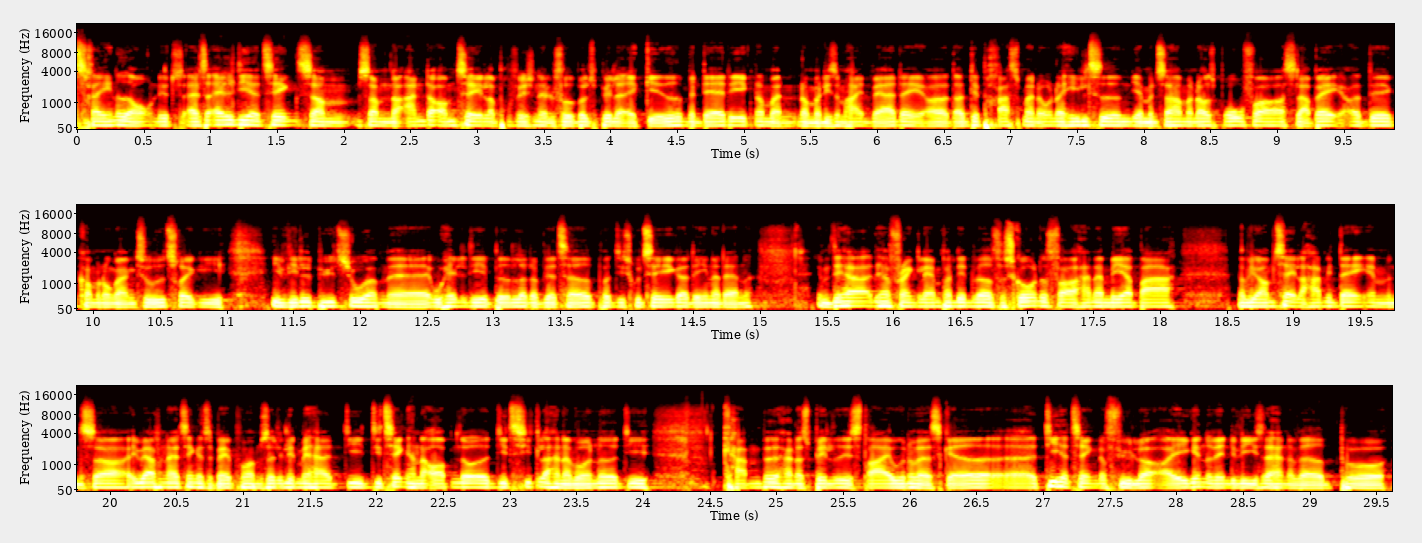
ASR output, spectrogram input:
trænede ordentligt. Altså alle de her ting, som, som når andre omtaler professionelle fodboldspillere er givet, men det er det ikke, når man, når man ligesom har en hverdag, og, og det pres, man under hele tiden, jamen så har man også brug for at slappe af, og det kommer nogle gange til udtryk i, i vilde byture med uheldige billeder, der bliver taget på diskoteker og det ene og det andet. Jamen det har, det har Frank Lampard lidt været forskånet for, han er mere bare, når vi omtaler ham i dag, jamen så, i hvert fald når jeg tænker tilbage på ham, så er det lidt mere her, de, de ting, han har opnået, de titler, han har vundet, de kampe, han har spillet i streg uden at være skadet, øh, de her ting, der fylder, og ikke nødvendigvis, at han har været på,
